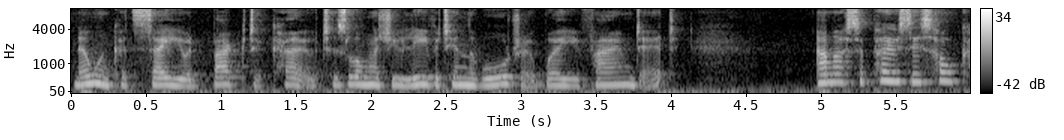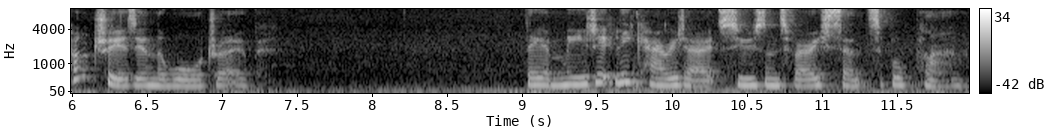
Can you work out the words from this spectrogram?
No one could say you had bagged a coat as long as you leave it in the wardrobe where you found it. And I suppose this whole country is in the wardrobe. They immediately carried out Susan's very sensible plan.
